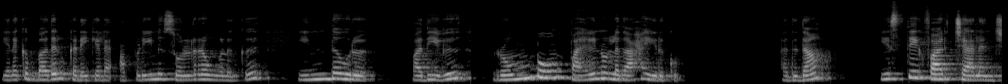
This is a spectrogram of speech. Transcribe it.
எனக்கு பதில் கிடைக்கல. அப்படின்னு சொல்கிறவங்களுக்கு இந்த ஒரு பதிவு ரொம்பவும் பயனுள்ளதாக இருக்கும். அதுதான் இஸ்திஃபார் சேலஞ்ச்.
